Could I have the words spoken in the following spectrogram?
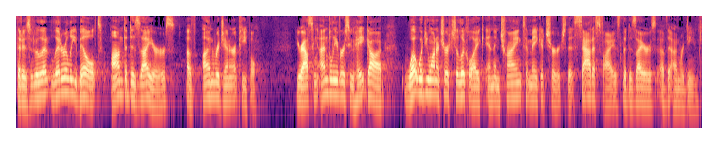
that is literally built on the desires of unregenerate people. You're asking unbelievers who hate God, what would you want a church to look like? And then trying to make a church that satisfies the desires of the unredeemed.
